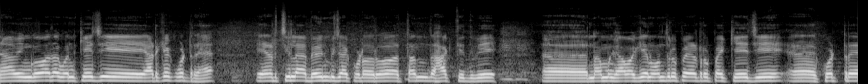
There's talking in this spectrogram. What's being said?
ನಾವು ಹಿಂಗೆ ಹೋದಾಗ ಒಂದು ಕೆ ಜಿ ಅಡಿಕೆ ಕೊಟ್ಟರೆ ಎರಡು ಚೀಲ ಬೇವಿನ ಬೀಜ ಕೊಡೋರು ತಂದು ಹಾಕ್ತಿದ್ವಿ. ನಮ್ಗೆ ಅವಾಗೇನು ಒಂದು ರೂಪಾಯಿ ಎರಡು ರೂಪಾಯಿ ಕೆ ಜಿ ಕೊಟ್ಟರೆ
